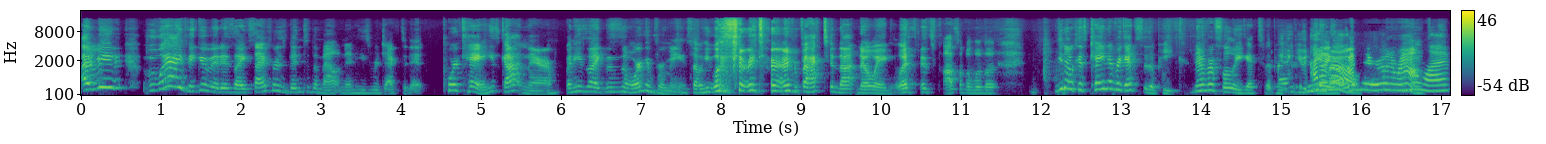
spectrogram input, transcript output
I mean, the way I think of it is like Cypher's been to the mountain and he's rejected it. Poor Kei, he's gotten there, but he's like, this isn't working for me. So he wants to return back to not knowing what is possible to the, you know, because Kei never gets to the peak, never fully gets to the peak. Thank you, He's I don't like, know. "Why am I running You know around? what?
